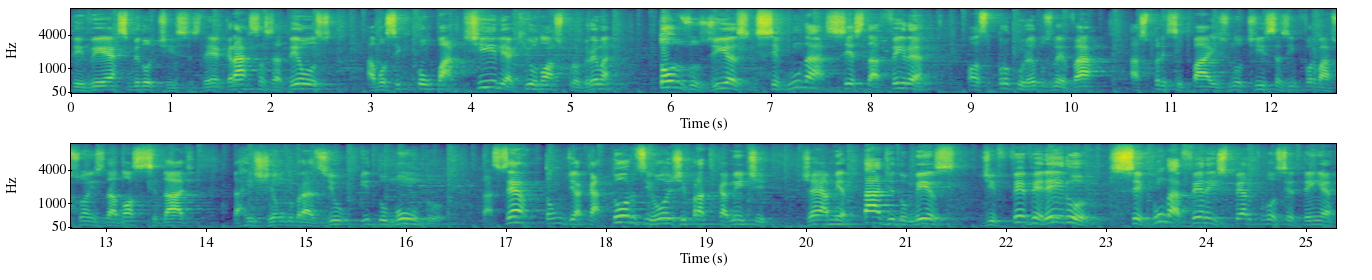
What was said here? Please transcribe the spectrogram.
TV SB Notícias. Né? Graças a Deus, a você que compartilha aqui o nosso programa todos os dias, de segunda a sexta-feira, nós procuramos levar as principais notícias e informações da nossa cidade, da região do Brasil e do mundo. Tá certo? Então, dia 14 hoje, praticamente já é a metade do mês de fevereiro, segunda-feira. Espero que você tenha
